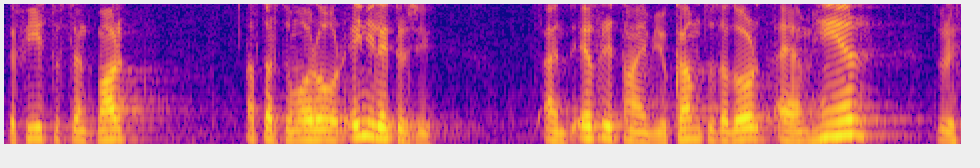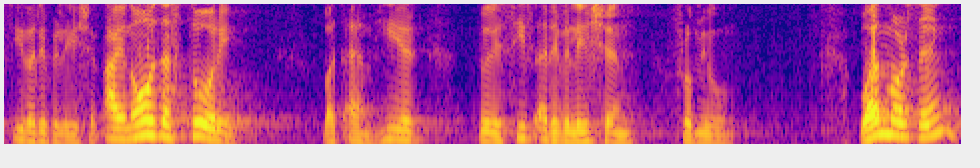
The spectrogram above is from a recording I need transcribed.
the feast of St. Mark after tomorrow or any liturgy? And every time you come to the Lord, I am here to receive a revelation. I know the story, but I am here to receive a revelation from you. One more thing.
